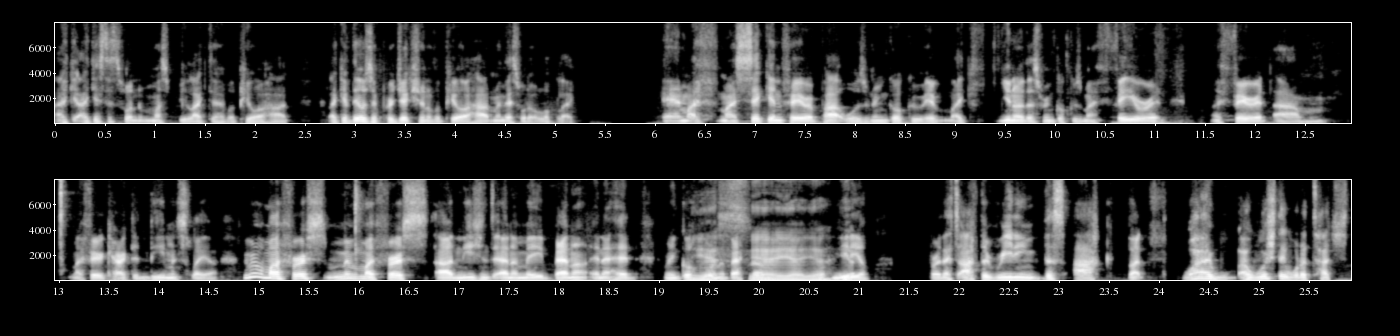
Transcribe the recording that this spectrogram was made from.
I, I guess that's what it must be like to have a pure heart. Like if there was a projection of a pure heart, man, that's what it would look like. And my my second favorite part was Rengoku. It, like you know, this Rengoku is my favorite, my favorite, um, my favorite character, Demon Slayer. Remember my first, remember my first uh, Nijin's anime banner, and I had Rengoku in the Yes, background Yeah, yeah, yeah. Media, yeah. Bro, that's after reading this arc. But what I I wish they would have touched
